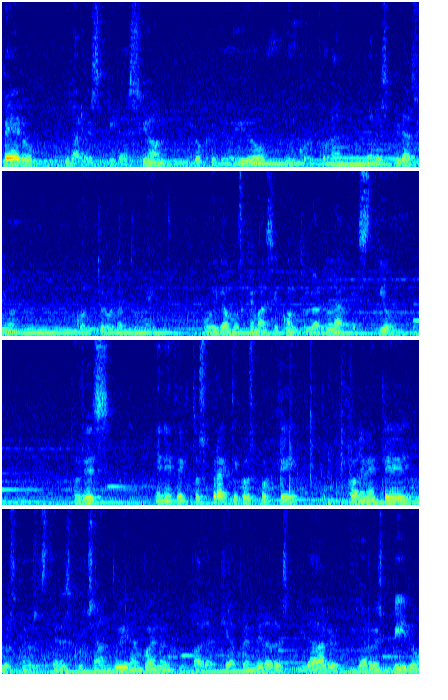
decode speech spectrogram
pero la respiración es lo que yo he ido incorporando. La respiración controla tu mente, o digamos que más que controlar la gestión. Entonces, en efectos prácticos porque probablemente los que nos estén escuchando dirán, bueno, ¿para qué aprender a respirar? Ya respiro,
